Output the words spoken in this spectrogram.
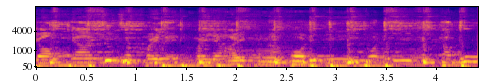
หยอกยาชุดชุดไปเล่นไม่ยายขนาดพอดีพอดีถ้าคู่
